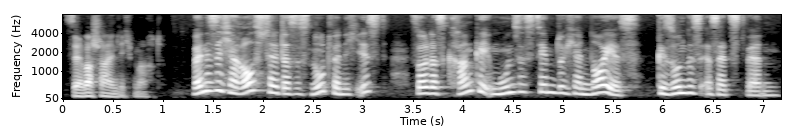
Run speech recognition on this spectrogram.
sehr wahrscheinlich macht. Wenn es sich herausstellt, dass es notwendig ist, soll das kranke Immunsystem durch ein neues, gesundes ersetzt werden.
